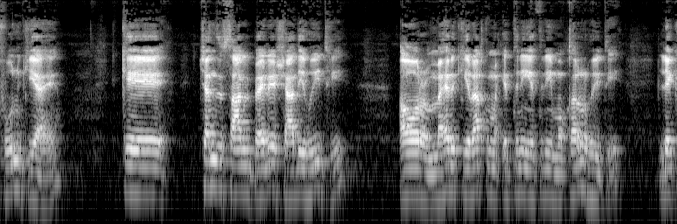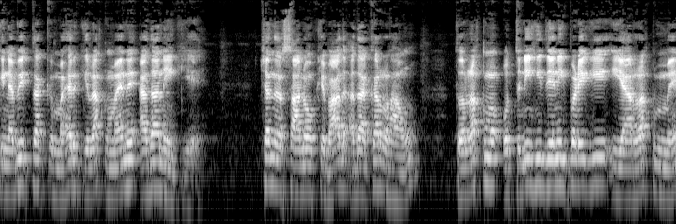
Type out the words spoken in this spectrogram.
فون کیا ہے کہ چند سال پہلے شادی ہوئی تھی اور مہر کی رقم اتنی اتنی مقرر ہوئی تھی، لیکن ابھی تک مہر کی رقم میں نے ادا نہیں کی ہے۔ چند سالوں کے بعد ادا کر رہا ہوں تو رقم اتنی ہی دینی پڑے گی یا رقم میں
